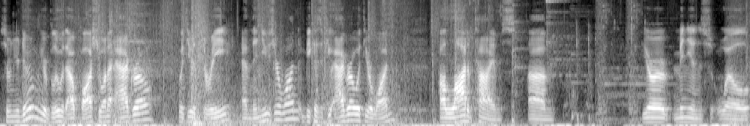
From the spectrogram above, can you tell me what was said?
So when you're doing your blue without Bosch, you want to aggro with your three and then use your one because if you aggro with your one, a lot of times um, your minions will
